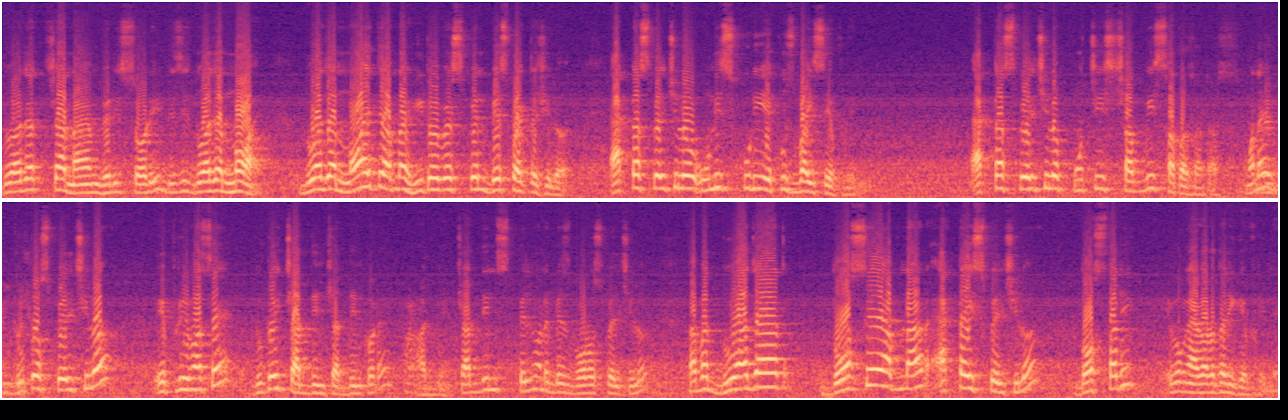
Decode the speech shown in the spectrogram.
দু হাজার চার না I am very sorry this is দু হাজার নয়। দু হাজার নয়তে আপনার হিট ওয়েভের স্পেল বেশ কয়েকটা ছিল। একটা স্পেল ছিল উনিশ কুড়ি একুশ বাইশ এপ্রিল। একটা স্পেল ছিল পঁচিশ ছাব্বিশ সাতাশ আঠাশ। মানে দুটো স্পেল ছিল এপ্রিল মাসে দুটোই চার দিন চার দিন করে আট দিন। চার দিন স্পেল মানে বেশ বড় স্পেল ছিল। তারপর দু হাজার দশে আপনার একটাই স্পেল ছিল দশ তারিখ এবং এগারো তারিখ এপ্রিলে।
